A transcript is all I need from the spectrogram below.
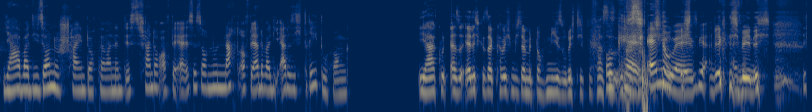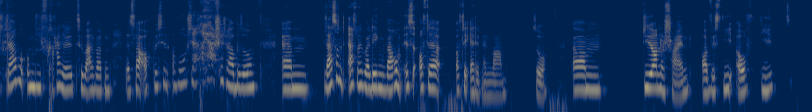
Ja, aber die Sonne scheint doch permanent. Es scheint doch auf der Erde. Es ist doch nur Nacht auf der Erde, weil die Erde sich dreht, du Honk. Ja, gut, also ehrlich gesagt habe ich mich damit noch nie so richtig befasst. Okay, anyway. Wir, wirklich also, wenig. Ich glaube, um die Frage zu beantworten, das war auch ein bisschen, wo ich ja shit habe, so. Ähm, lass uns erstmal überlegen, warum ist auf der, auf der Erde denn warm? So. Ähm, die Sonne scheint, obviously, auf die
